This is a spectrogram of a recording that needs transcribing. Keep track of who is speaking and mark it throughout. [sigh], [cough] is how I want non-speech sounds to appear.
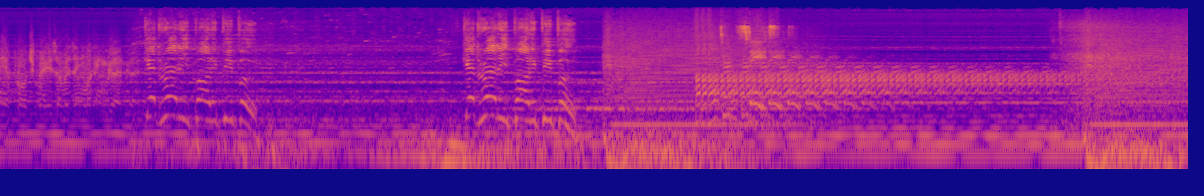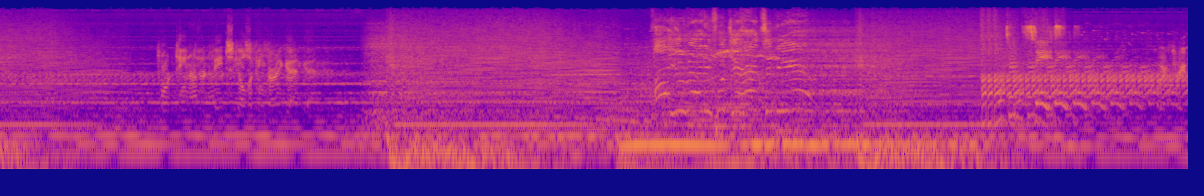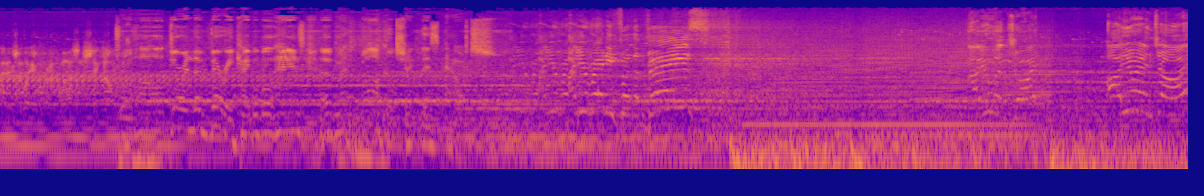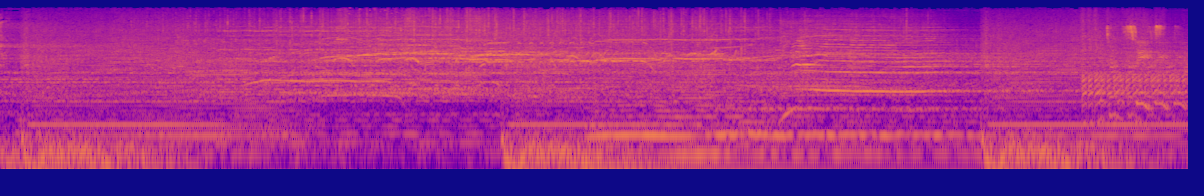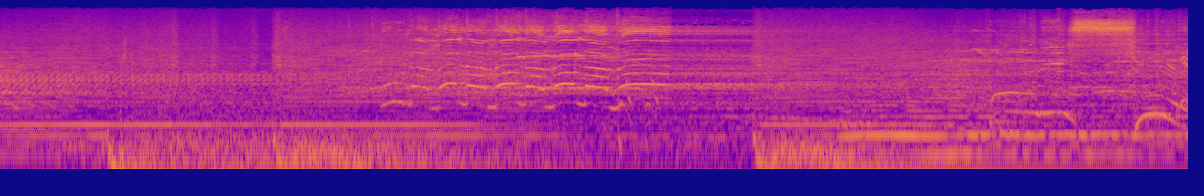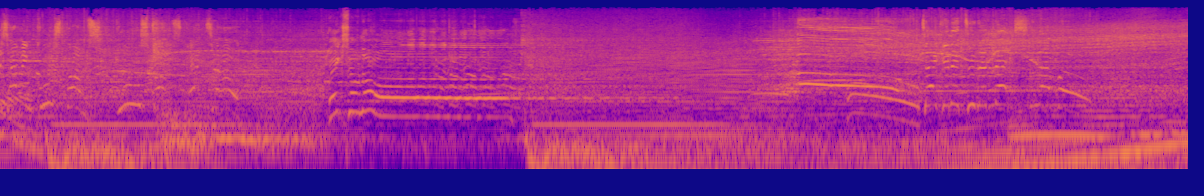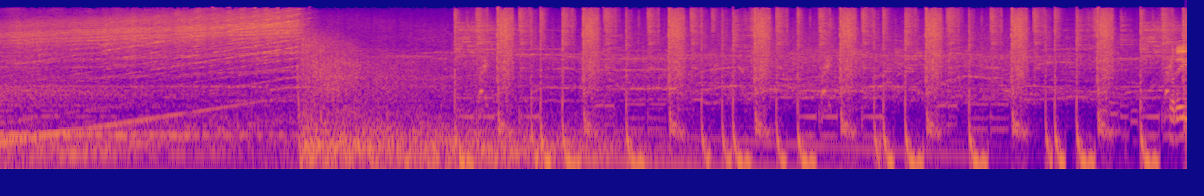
Speaker 1: the approach phase, everything looking good.
Speaker 2: Get ready, party people. Get ready, party people.
Speaker 3: Altered state.
Speaker 1: 1,400 feet, still looking very good.
Speaker 2: Are you ready? Put your hands in the air.
Speaker 3: Altered state.
Speaker 4: Out.
Speaker 5: Are you, are you ready for the bass?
